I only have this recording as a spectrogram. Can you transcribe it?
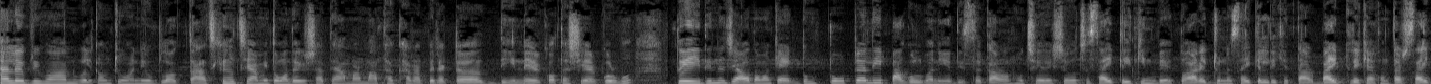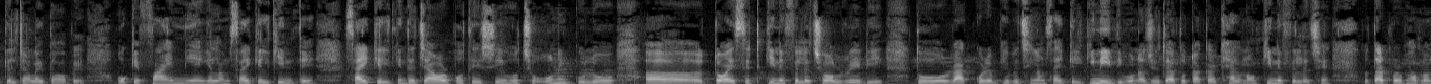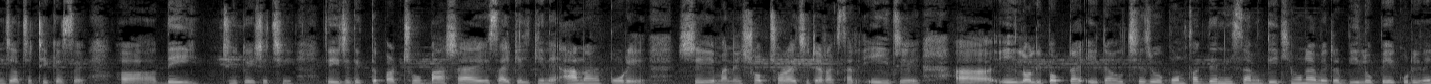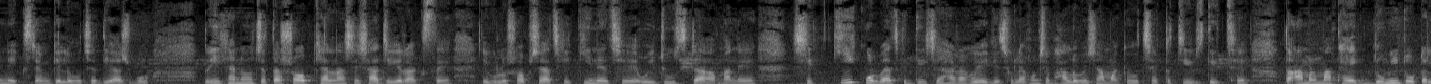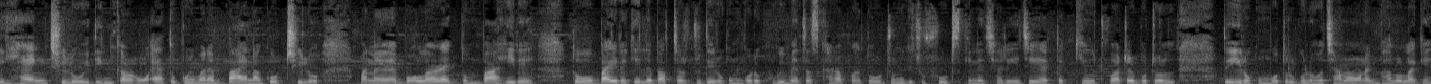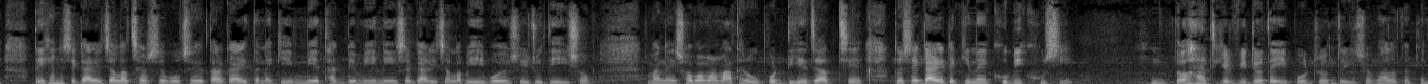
Hello everyone, welcome to my new blog. তো আজকে হচ্ছে আমি তোমাদের সাথে আমার মাথা খারাপের একটা দিনের কথা শেয়ার করব। তো এই দিনে যাওয়াদ আমাকে একদম টোটালি পাগল বানিয়ে দিছে। কারণ হচ্ছে সে হচ্ছে সাইকেল কিনবে, তো আরেকজনের সাইকেল দেখে তার বাইক রেখে এখন তার সাইকেল চালাইতে হবে। ওকে ফাইন নিয়ে গেলাম সাইকেল কিনতে। সাইকেল কিনতে যাওয়ার পথে সে হচ্ছে অনেকগুলো টয় সেট কিনে ফেলেছে অলরেডি তো রাগ করে ভেবেছিলাম সাইকেল কিনেই দিব না, যেহেতু এত টাকার খেলনাও কিনে ফেলেছে। তো তারপর ভাবলাম যে আচ্ছা ঠিক আছে। uh, day. যেহেতু এসেছি, তো এই যে দেখতে পাচ্ছ, বাসায় সাইকেল কিনে আনার পরে সে মানে সব ছড়াই ছিটে রাখছে। আর এই যে এই ললিপপটা, এটা হচ্ছে যে কোন ফাঁক দিয়ে নিছে আমি দেখিও না, আমি এটার বিলও পে করি না নেক্সট টাইম গেলে হচ্ছে দিয়ে আসব। তো এখানে হচ্ছে তার সব খেলনা সে সাজিয়ে রাখছে, এগুলো সব সে আজকে কিনেছে। ওই জুসটা মানে সে কি করবে? আজকে দিশে হারা হয়ে গেছিল, এখন সে ভালোবেসে আমাকে হচ্ছে একটা চিপস দিচ্ছে। তো আমার মাথা একদমই টোটালি হ্যাং ছিল ওই দিন, কারণ ও এত পরিমাণে বায়না করছিল মানে বলার একদম বাহিরে। তো বাইরে গেলে বাচ্চার যদি এরকম করে খুবই মেজাজ খারাপ হয়, তো ওর জন্য কিছু ফ্রুটস কিনেছি। আর এই যে একটা কিউট ওয়াটার বোতল তো এইরকম বোতলগুলো হচ্ছে আমার অনেক ভালো লাগে। তো এখানে সে গাড়ি চালাচ্ছে আর সে বলছে তার গাড়িতে নাকি মেয়ে থাকবে, মেয়ে নিয়ে এসে গাড়ি চালাবে। এই বয়সে যদি এই সব মানে সব আমার মাথার উপর দিয়ে যাচ্ছে। তো সে গাড়িটা কিনে খুবই খুশি। তো আজকের ভিডিওটা এই পর্যন্তই। সব ভালো থাকবেন।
